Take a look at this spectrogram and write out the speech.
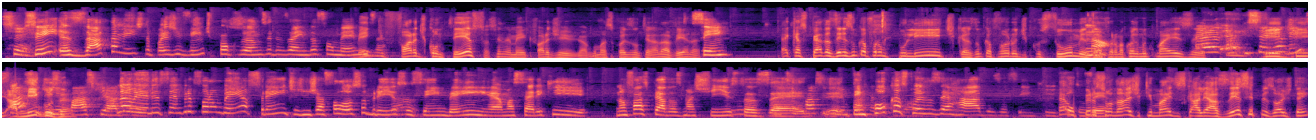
Sim. Sim, exatamente. Depois de 20 e poucos anos, eles ainda são Meio memes, que né? fora de contexto, assim, né? Meio que fora de algumas coisas não tem nada a ver, né? Sim. É que as piadas deles nunca foram políticas, nunca foram de costumes, né? Não. Foram uma coisa muito mais. É, é, e seria De- bem de fácil amigos, de né? limpar as piadas. Não, e eles sempre foram bem à frente. A gente já falou sobre isso, Ah. assim, bem. É uma série que não faz piadas machistas. É, é, limpar tem poucas coisas erradas, assim. Que, É, que o tu vê. personagem que mais. Aliás, esse episódio tem.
